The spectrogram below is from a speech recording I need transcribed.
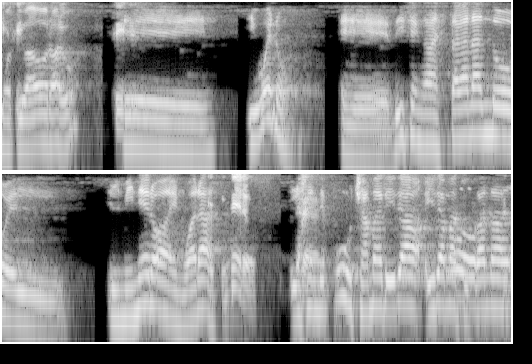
motivador o algo. Eh, y bueno, eh, dicen, ah, está ganando el, el minero en Guará. El minero. Y la gente, pucha madre, ir a, ir a Matucana,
